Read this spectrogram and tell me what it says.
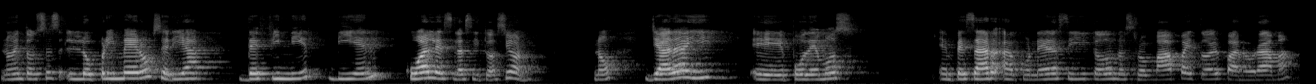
¿no? Entonces, lo primero sería definir bien cuál es la situación, ¿no? Ya de ahí podemos empezar a poner así todo nuestro mapa y todo el panorama,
